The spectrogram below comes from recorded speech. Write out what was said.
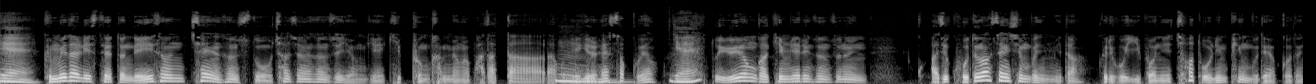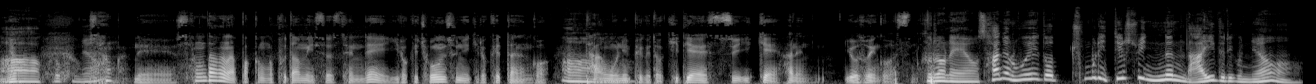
예. 금메달리스트였던 네이선 첸 선수도 차준환 선수의 연기에 깊은 감명을 받았다라고 음. 얘기를 했었고요. 예. 또 유영과 김예린 선수는 아직 고등학생 신분입니다. 그리고 이번이 첫 올림픽 무대였거든요. 아, 그렇군요. 상, 네, 상당한 압박감과 부담이 있었을 텐데 이렇게 좋은 순위 기록했다는 거 아. 다음 올림픽을 더 기대할 수 있게 하는 요소인 것 같습니다. 그러네요. 4년 후에도 충분히 뛸 수 있는 나이들이군요.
